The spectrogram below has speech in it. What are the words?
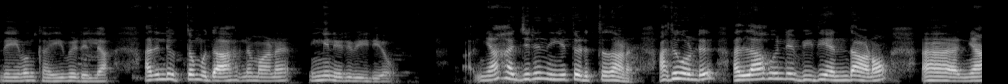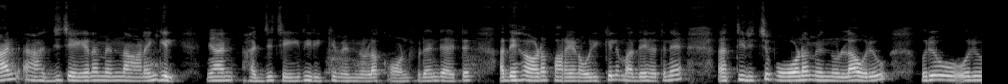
ദൈവം കൈവിടില്ല. അതിന്റെ ഉത്തമ ഉദാഹരണമാണ് ഇങ്ങനെയൊരു വീഡിയോ. ഞാൻ ഹജ്ജിന് നീയത്തെടുത്തതാണ്. അതുകൊണ്ട് അള്ളാഹുവിന്റെ വിധി എന്താണോ ഞാൻ ഹജ്ജ് ചെയ്യണമെന്നാണെങ്കിൽ ഞാൻ ഹജ്ജ് ചെയ്തിരിക്കുമെന്നുള്ള കോൺഫിഡന്റ് ആയിട്ട് അദ്ദേഹം അവിടെ പറയണം. ഒരിക്കലും അദ്ദേഹത്തിനെ തിരിച്ചു പോകണമെന്നുള്ള ഒരു ഒരു ഒരു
